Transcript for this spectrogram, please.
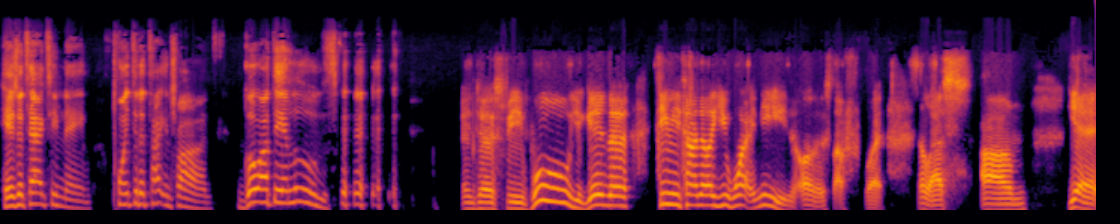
"Here's your tag team name. Point to the Titantron. Go out there and lose." and just be woo, you're getting the TV time that you want and need, all this stuff. But nonetheless, um, yeah,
